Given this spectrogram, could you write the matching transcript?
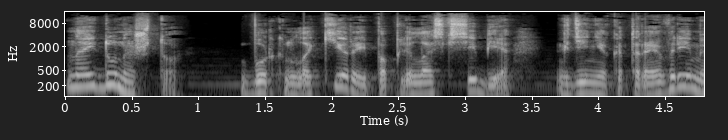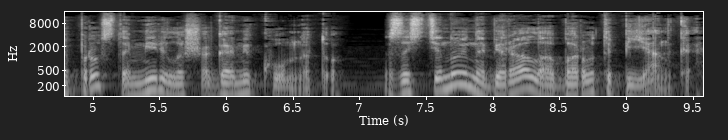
«Найду на что», – буркнула Кира и поплелась к себе, где некоторое время просто мерила шагами комнату. За стеной набирала обороты пьянка.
